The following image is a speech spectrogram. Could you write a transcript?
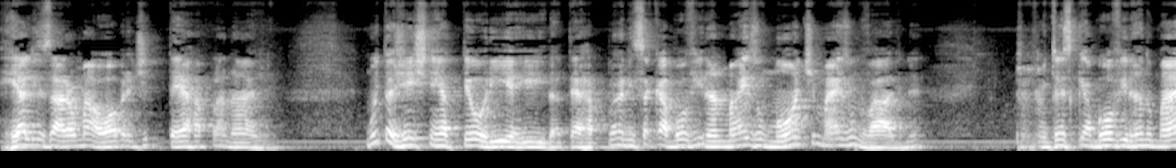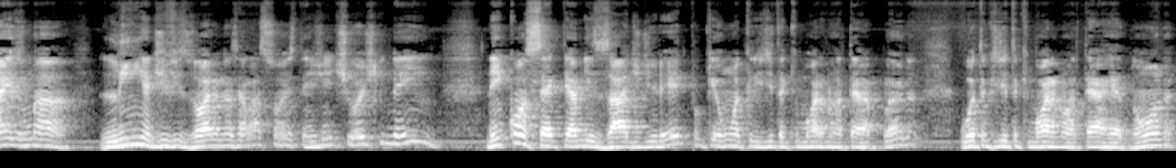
realizará uma obra de terraplanagem. Muita gente tem a teoria aí da Terra plana, isso acabou virando mais um monte, mais um vale, né? Então isso acabou virando mais uma linha divisória nas relações. Tem gente hoje que nem, nem consegue ter amizade direito, porque um acredita que mora numa terra plana, o outro acredita que mora numa terra redonda.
